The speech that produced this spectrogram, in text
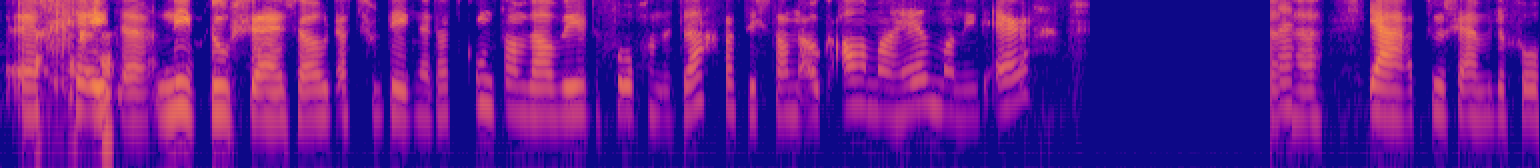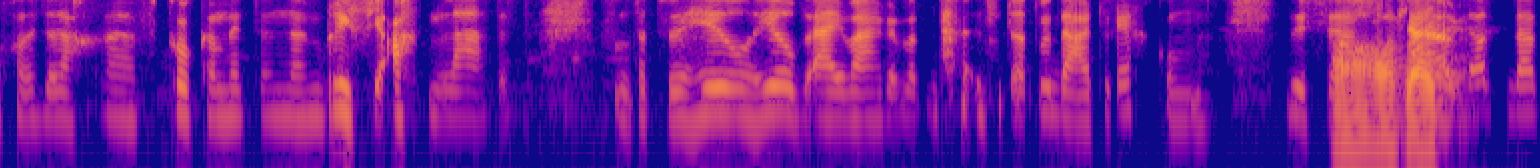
eh, eh, gegeten. Niet douchen en zo, dat soort dingen. Dat komt dan wel weer de volgende dag. Dat is dan ook allemaal helemaal niet erg. Ja, toen zijn we de volgende dag vertrokken met een, een briefje achterlaten. Ik vond dat we heel, heel blij waren dat, dat we daar terecht konden. Dus Oh, wat nou, dat, dat,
